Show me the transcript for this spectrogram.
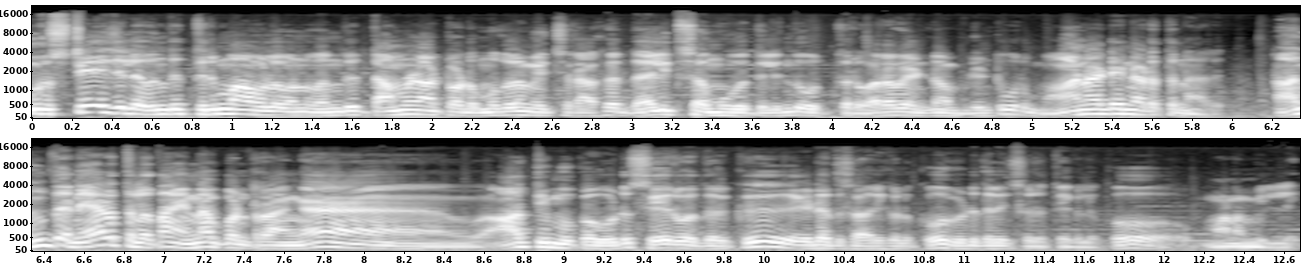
ஒரு ஸ்டேஜில் வந்து திருமாவளவன் வந்து தமிழ்நாட்டோட முதலமைச்சராக தலித் சமூகத்திலிருந்து ஒருத்தர் வர வேண்டும் அப்படின்ட்டு ஒரு மாநாடே நடத்தினார். அந்த நேரத்தில் தான் என்ன பண்ணுறாங்க அதிமுகவோடு சேர்வதற்கு இடதுசாரிகளுக்கோ விடுதலை சிறுத்தைகளுக்கோ மனம் இல்லை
